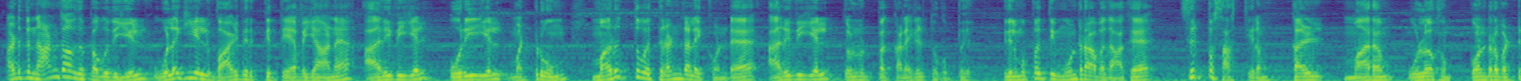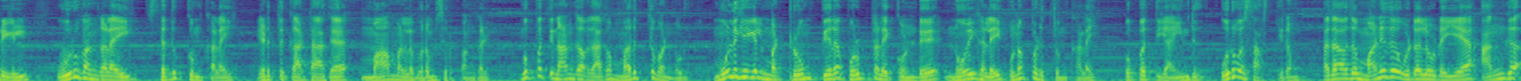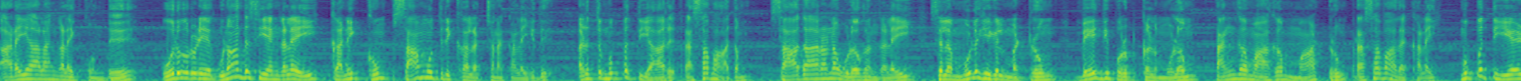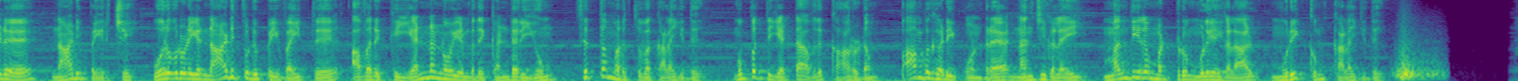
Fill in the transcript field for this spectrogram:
அடுத்த நான்காவது பகுதியில் உலகியல் வாழ்விற்கு தேவையான அறிவியல் பொறியியல் மற்றும் மருத்துவ திறன்களை கொண்ட அறிவியல் தொழில்நுட்ப கலைகள் தொகுப்பு. இதில் முப்பத்தி மூன்றாவதாக சிற்ப சாஸ்திரம் கல் மரம் உலோகம் போன்றவற்றில் உருவங்களை செதுக்கும் கலை. எடுத்துக்காட்டாக மாமல்லபுரம் சிற்பங்கள். முப்பத்தி நான்காவதாக மருத்துவ நூல் மூலிகைகள் மற்றும் பிற பொருட்களை கொண்டு நோய்களை குணப்படுத்தும் கலை. முப்பத்தி ஐந்து உருவ சாஸ்திரம் அதாவது மனித உடலுடைய அங்க அடையாளங்களை கொண்டு ஒருவருடைய குணாதிசயங்களை கணிக்கும் சாமுத்திரிக லட்சண கலை இது. அடுத்து முப்பத்தி ஆறு ரசவாதம். சாதாரண உலோகங்களை சில மூலிகைகள் மற்றும் வேதி பொருட்கள் மூலம் தங்கமாக மாற்றும் ரசவாத கலை. முப்பத்தி ஏழு நாடி பயிற்சி. ஒருவருடைய நாடி துடிப்பை வைத்து அவருக்கு என்ன நோய் என்பதை கண்டறியும் சித்த மருத்துவ கலை இது. முப்பத்தி எட்டாவது காருடம். பாம்புகடி போன்ற நஞ்சுகளை மந்திரம் மற்றும் மூலிகைகளால் முறிக்கும் கலை இது.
